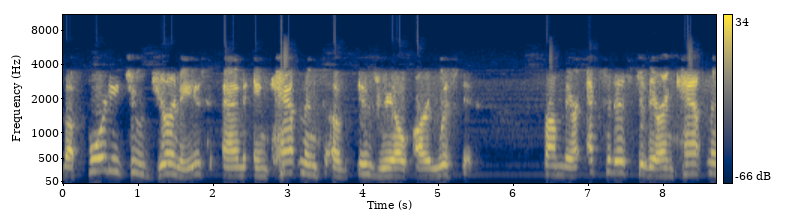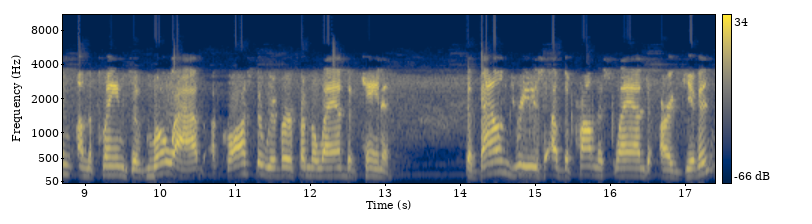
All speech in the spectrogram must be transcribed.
The 42 journeys and encampments of Israel are listed. From their exodus to their encampment on the plains of Moab across the river from the land of Canaan. The boundaries of the promised land are given,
